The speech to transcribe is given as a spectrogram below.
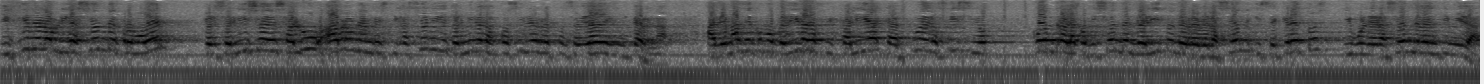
Y tiene la obligación de promover que el Servicio de Salud abra una investigación y determine las posibles responsabilidades internas, además de cómo pedir a la Fiscalía que actúe de oficio contra la comisión del delito de revelación y secretos y vulneración de la intimidad,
